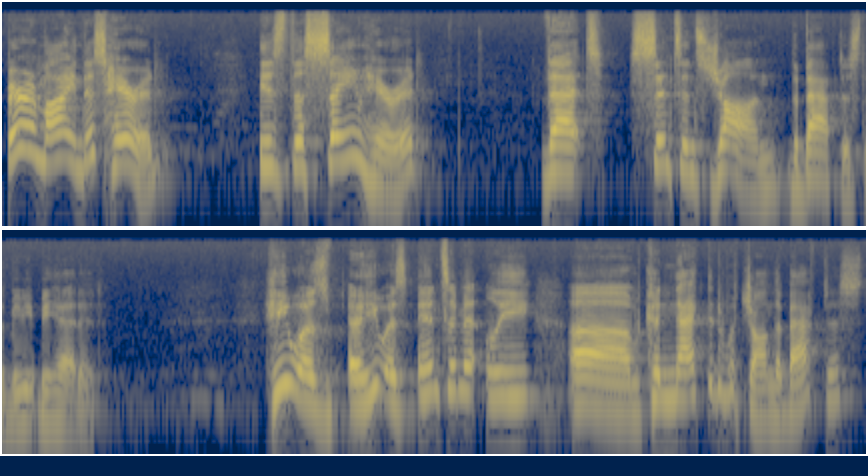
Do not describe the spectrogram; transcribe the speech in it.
Bear in mind, this Herod is the same Herod that sentenced John the Baptist to be beheaded. He was, uh, he was intimately um, connected with John the Baptist.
